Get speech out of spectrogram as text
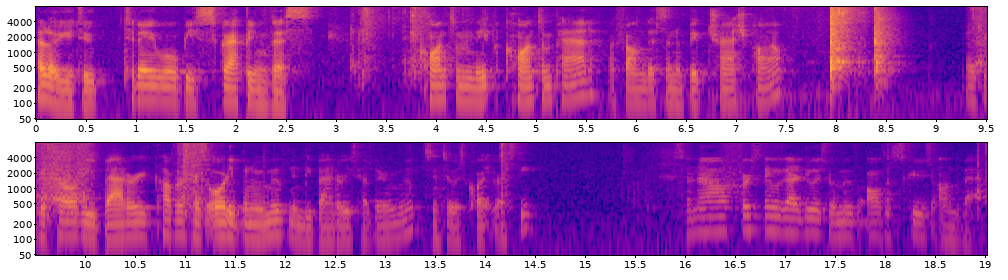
Hello YouTube. Today we'll be scrapping this Quantum Leap Quantum Pad. I found this in a big trash pile. As you can tell the battery cover has already been removed and the batteries have been removed since it was quite rusty. So now first thing we gotta do is remove all the screws on the back.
